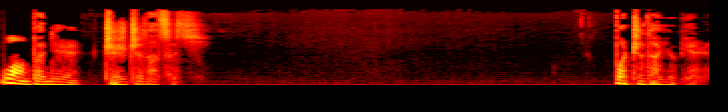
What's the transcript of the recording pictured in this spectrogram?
忘本的人，只知道自己，不知道有别人。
